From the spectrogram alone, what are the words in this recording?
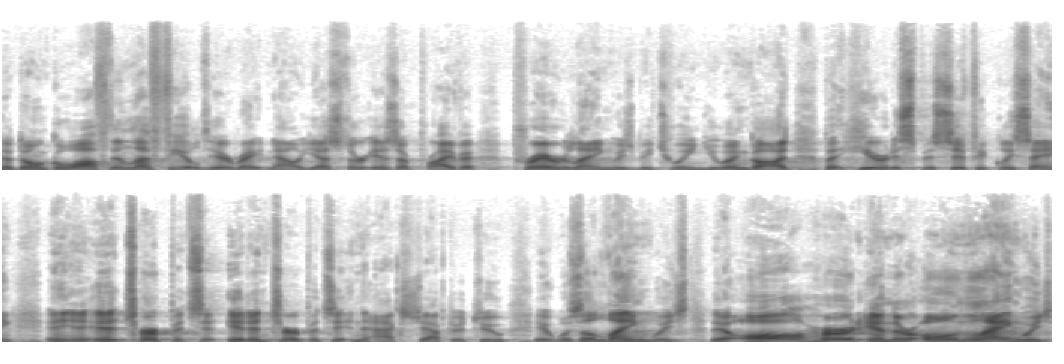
Now, don't go off in left field here right now. Yes, there is a private prayer language between you and God, but here it is specifically saying, it interprets it, it interprets it in Acts chapter 2. It was a language. They all heard in their own language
